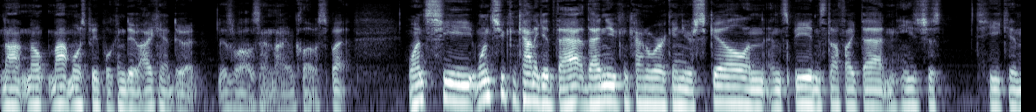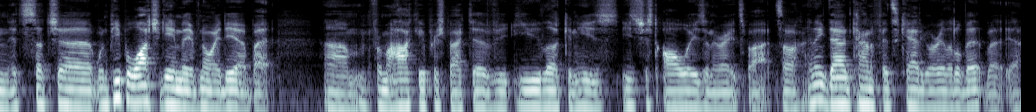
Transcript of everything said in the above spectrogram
not no, not most people can do i can't do it as well as him not even close but once he once you can kind of get that then you can kind of work in your skill and, and speed and stuff like that and he's just he can it's such a when people watch a game they have no idea but um, from a hockey perspective, you look and he's he's just always in the right spot. So I think that kind of fits the category a little bit, but yeah.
